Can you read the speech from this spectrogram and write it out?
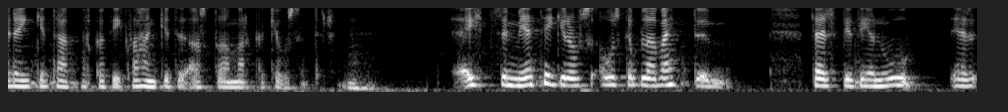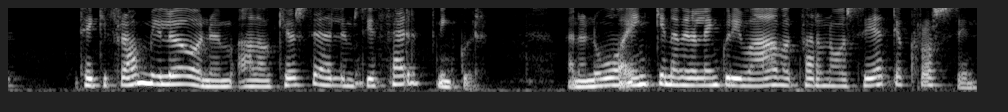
er engin takmörk á því hvað hann getur aðstofa marga kjósendur. Mm -hmm. eitt sem ég tekir óskaplega væntum fælst í því að nú er tekið fram í lögunum að á kjörseðalum sé ferningur. Þannig að nú á engin að vera lengur í vafa hvað hann á að setja krossin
